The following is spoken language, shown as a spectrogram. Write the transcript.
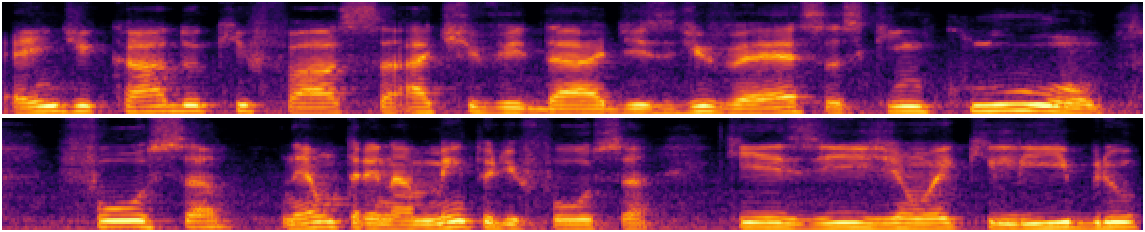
é indicado que faça atividades diversas que incluam força, né, um treinamento de força, que exijam equilíbrio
